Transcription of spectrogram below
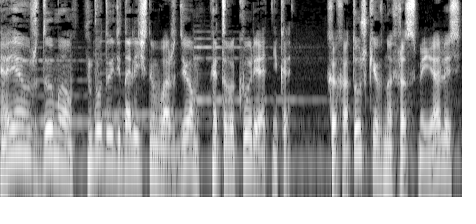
«А я уж думал, буду единоличным вождем этого курятника». Хохотушки вновь рассмеялись,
